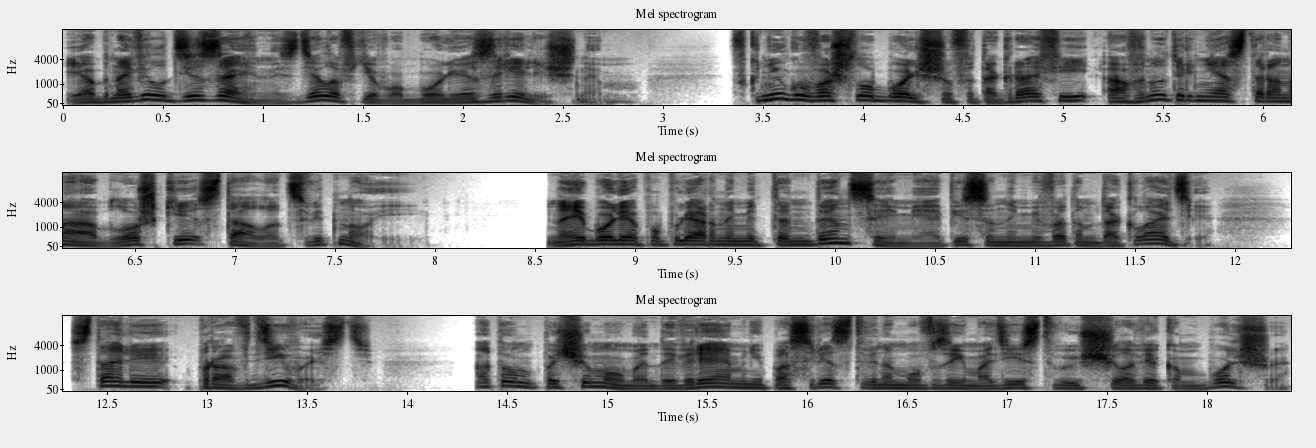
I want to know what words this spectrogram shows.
и обновил дизайн, сделав его более зрелищным. В книгу вошло больше фотографий, а внутренняя сторона обложки стала цветной. Наиболее популярными тенденциями, описанными в этом докладе, стали правдивость, о том, почему мы доверяем непосредственному взаимодействию с человеком больше,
